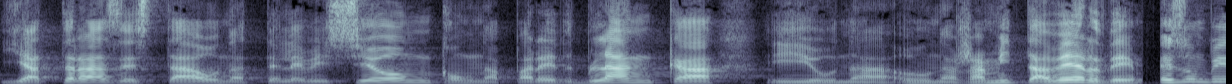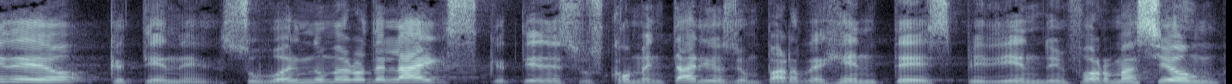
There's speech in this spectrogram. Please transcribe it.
y atrás está una televisión con una pared blanca y una, una ramita verde. Es un video que tiene su buen número de likes, que tiene sus comentarios de un par de gentes pidiendo información,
